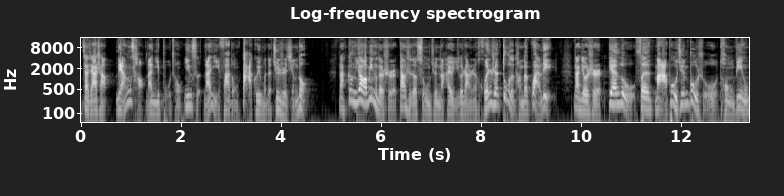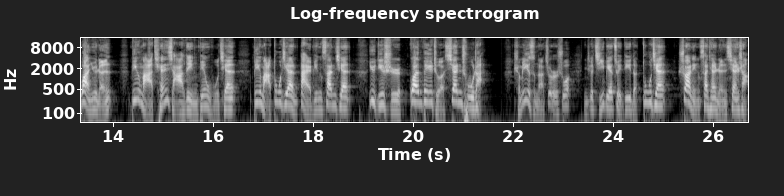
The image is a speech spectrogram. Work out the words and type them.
再加上粮草难以补充，因此难以发动大规模的军事行动。那更要命的是，当时的宋军呢，还有一个让人浑身肚子疼的惯例，那就是边路分马步军部署，统兵万余人，兵马前辖领兵五千，兵马都监带兵三千，遇敌时官卑者先出战。什么意思呢？就是说，你这个级别最低的都监率领三千人先上，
